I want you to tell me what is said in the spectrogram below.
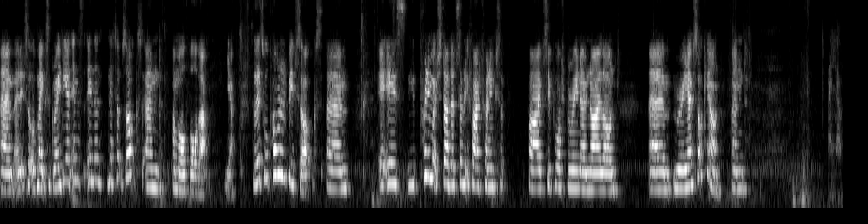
Um, and it sort of makes a gradient in, in the knit up socks and I'm all for that. Yeah, so this will probably be socks. Um, it is pretty much standard 75-25 superwash merino nylon um, merino sock yarn and I love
